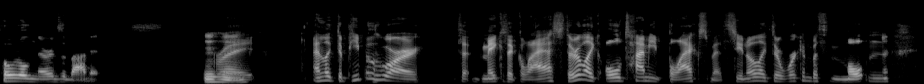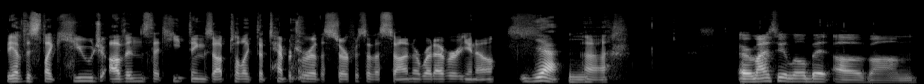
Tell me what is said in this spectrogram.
total nerds about it. Mhm. Right. And like the people who are that make the glass, they're like old timey blacksmiths, you know, like they're working with molten they have this like huge ovens that heat things up to like the temperature of the surface of the sun or whatever, you know. Yeah. Uh It reminds me a little bit of um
